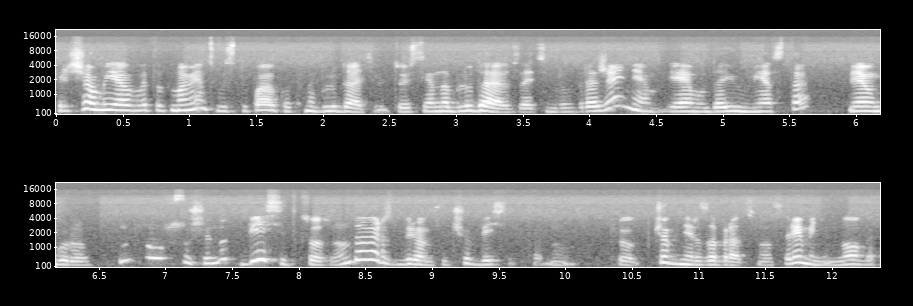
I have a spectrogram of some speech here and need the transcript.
Причем я в этот момент выступаю как наблюдатель. То есть я наблюдаю за этим раздражением, я ему даю место, я ему говорю, ну, ну слушай, ну бесит кто-то, ну давай разберемся, что бесит-то. Ну, что, бы не разобраться, у нас времени много.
